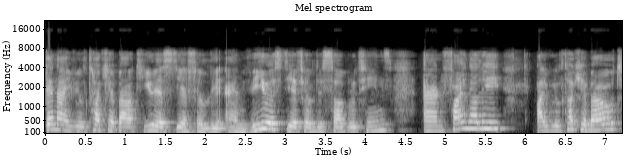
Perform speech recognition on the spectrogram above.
Then I will talk about USDFLD and VUSDFLD subroutines. And finally, I will talk about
